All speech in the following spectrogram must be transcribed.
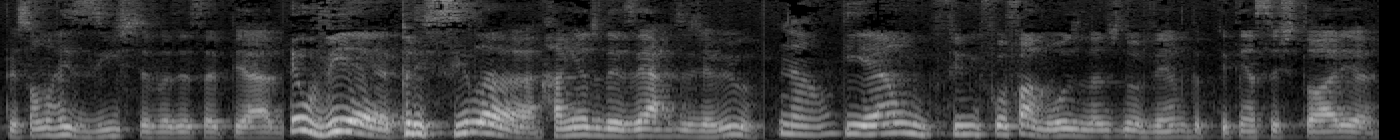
o pessoal não resiste a fazer essa piada. Eu vi é, Priscila, Rainha do Deserto, você já viu? Não. Que é um filme que foi famoso nos anos 90, porque tem essa história.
